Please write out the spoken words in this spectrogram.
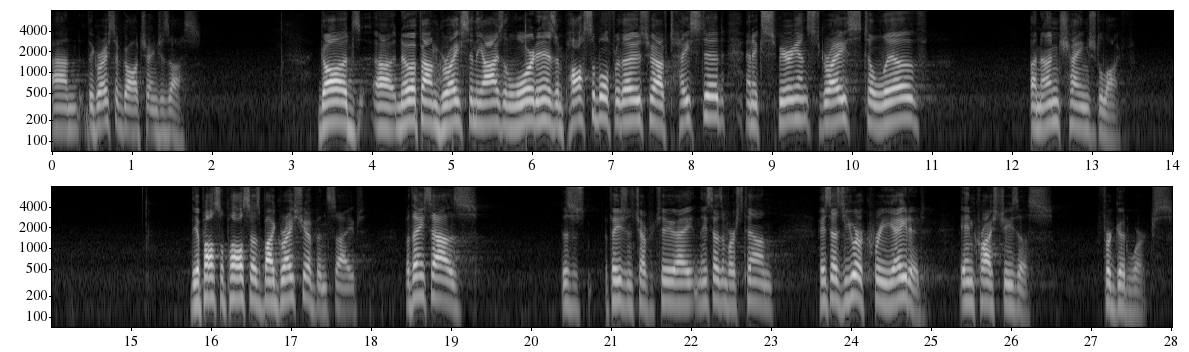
And the grace of God changes us. God's, uh, Noah found grace in the eyes of the Lord, and it is impossible for those who have tasted and experienced grace to live an unchanged life. The Apostle Paul says, By grace you have been saved. But then he says, this is Ephesians chapter 2, 8. And he says in verse 10, he says, You are created in Christ Jesus for good works.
